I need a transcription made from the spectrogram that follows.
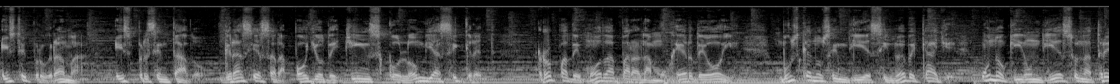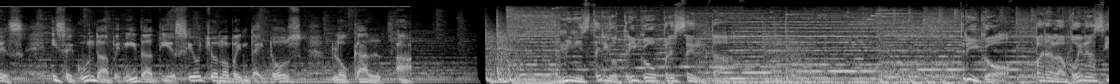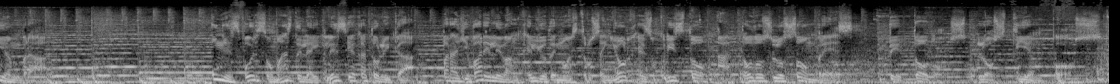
Este programa es presentado gracias al apoyo de Jeans Colombia Secret, ropa de moda para la mujer de hoy. Búscanos en 19 calle 1-10 zona 3 y segunda avenida 1892 local A. Ministerio Trigo presenta Trigo para la buena siembra un esfuerzo más de la Iglesia Católica para llevar el Evangelio de nuestro Señor Jesucristo a todos los hombres de todos los tiempos.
